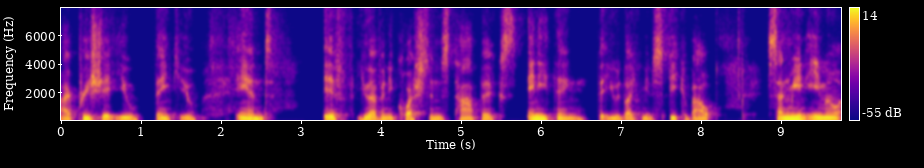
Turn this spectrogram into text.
I appreciate you. Thank you. And if you have any questions, topics, anything that you would like me to speak about, send me an email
